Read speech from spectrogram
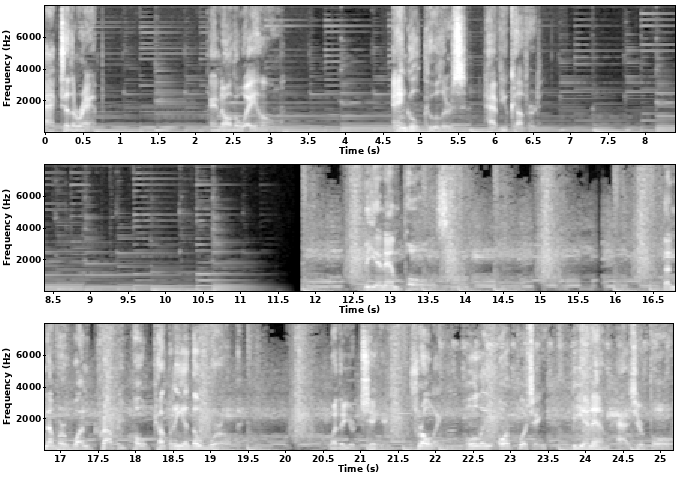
back to the ramp, and all the way home. Engel coolers have you covered. B&M Poles. The number one crappie pole company in the world. Whether you're jigging, trolling, pulling, or pushing, B&M has your pole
